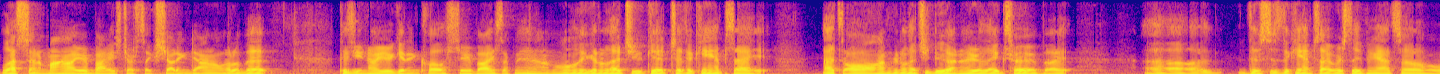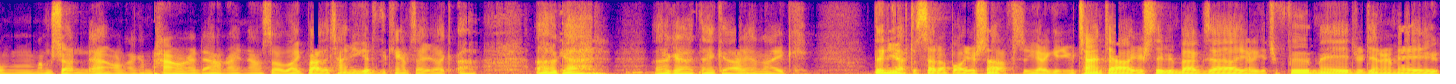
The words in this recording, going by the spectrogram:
less than a mile, your body starts like shutting down a little bit because you know you're getting close. So your body's like, man, I'm only gonna let you get to the campsite. That's all I'm gonna let you do. I know your legs hurt, but uh, this is the campsite we're sleeping at, so I'm shutting down. Like I'm powering down right now. So like by the time you get to the campsite, you're like, oh, oh god, oh god, thank God, and like then you have to set up all your stuff. So you got to get your tent out, your sleeping bags out, you got to get your food made, your dinner made,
